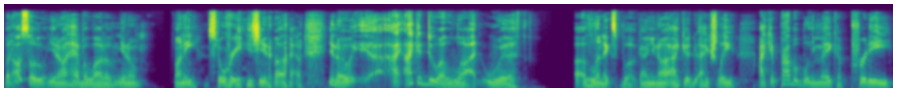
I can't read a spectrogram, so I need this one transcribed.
but also, you know, I have a lot of, you know, funny stories. You know, you know, I, I could do a lot with a Linux book. You know, I could actually, I could probably make a pretty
